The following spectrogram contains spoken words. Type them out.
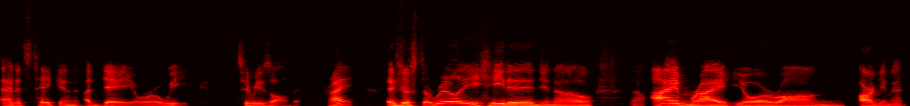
and it's taken a day or a week to resolve it right? It's just a really heated you know I'm right you're wrong argument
